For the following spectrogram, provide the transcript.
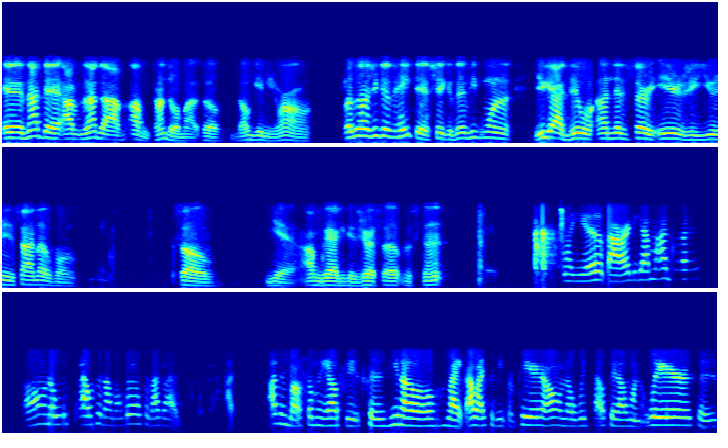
It's not that I'm not that I'm, I'm comfortable myself. Don't get me wrong, but sometimes you just hate that shit because then people want to. You gotta deal with unnecessary energy you didn't sign up for. So, yeah, I'm glad I get to dress up and stunt. Well, yep, I already got my dress. I don't know which outfit I'm gonna wear because I got. I've been bought so many outfits because you know, like I like to be prepared. I don't know which outfit I want to wear because,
